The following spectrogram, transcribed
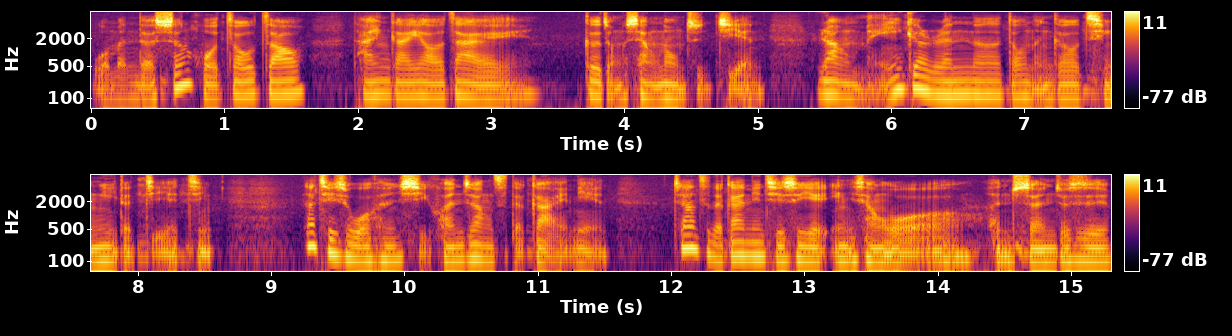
我们的生活周遭，它应该要在各种巷弄之间，让每一个人呢都能够轻易的接近。那其实我很喜欢这样子的概念，这样子的概念其实也影响我很深，就是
